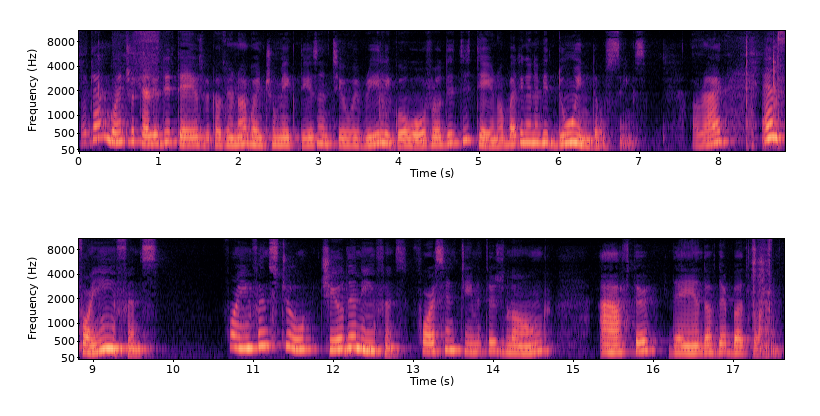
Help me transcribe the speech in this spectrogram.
But I'm going to tell you details because we're not going to make this until we really go over the detail. Nobody gonna be doing those things all right? And for infants, for infants too, children infants, four centimeters long after the end of their butt line.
